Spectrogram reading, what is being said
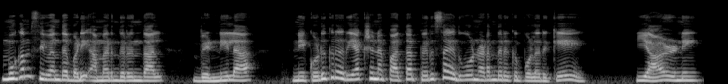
முகம் சிவந்தபடி அமர்ந்திருந்தாள். வெண்ணிலா நீ கொடுக்குற ரியாக்ஷனை பார்த்தா பெருசா எதுவோ நடந்திருக்கு போல இருக்கே. யாழினி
